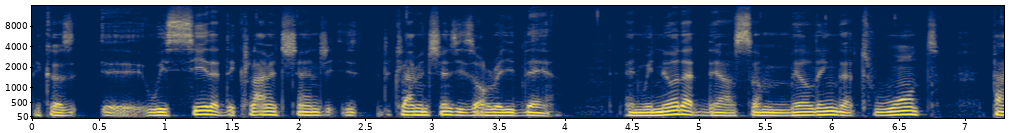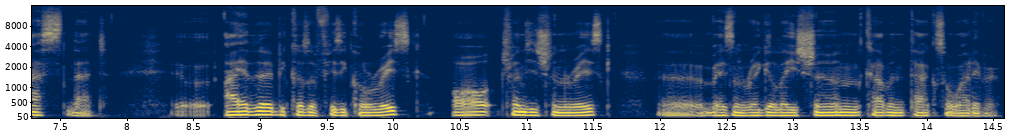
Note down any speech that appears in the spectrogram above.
because uh, we see that the climate change is, the climate change is already there, and we know that there are some buildings that won't pass that uh, either because of physical risk or transition risk uh, based on regulation, carbon tax, or whatever.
